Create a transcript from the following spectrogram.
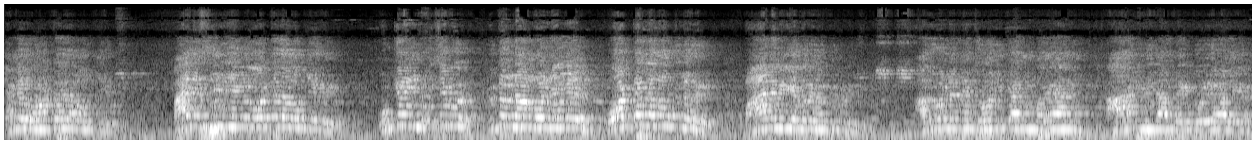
ഞങ്ങൾ വോട്ടല്ല നോക്കിയത്. പാലസ്തീൻ ഞങ്ങൾ വോട്ടല്ല നോക്കിയത്. ഉക്രൈൻ യുദ്ധം ഉണ്ടാകുമ്പോൾ ഞങ്ങൾ വോട്ടല്ല നോക്കുന്നത് മാനവികത നോക്കിക്കൊടുക്കും അതുകൊണ്ട് തന്നെ ചോദിക്കാനും പറയാനും ആരുമില്ലാത്ത തൊഴിലാളികൾ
